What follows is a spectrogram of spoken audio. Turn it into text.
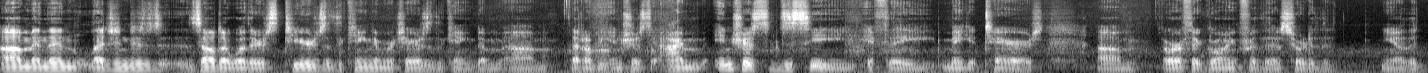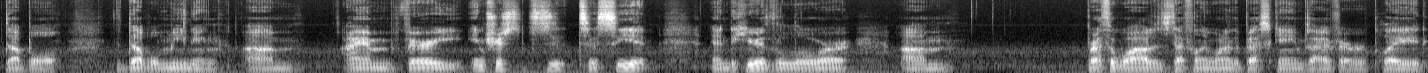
Um, and then Legend of Zelda, whether it's Tears of the Kingdom or Tears of the Kingdom, um, that'll be interesting. I'm interested to see if they make it Tears, um, or if they're going for the sort of the you know the double the double meaning. Um, I am very interested to, to, see it and to hear the lore. Um, Breath of Wild is definitely one of the best games I've ever played.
